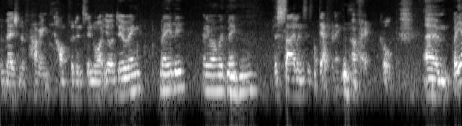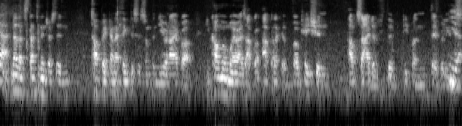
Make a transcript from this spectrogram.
a version of having confidence in what you're doing. Maybe anyone with me? The silence is deafening. Okay, cool. Um, but yeah, no, that's that's an interesting topic, and I think this is something you and I have got in common. Whereas I've got I've got like a vocation outside of the people and their brilliance Yeah.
